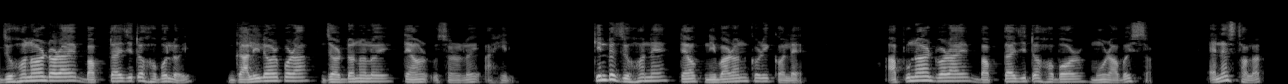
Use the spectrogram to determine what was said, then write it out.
জোহনৰ দ্বাৰাই বাপ্তাইজিত হবলৈ গালিলৰ পৰা জৰ্দনলৈ তেওঁৰ ওচৰলৈ আহিল। কিন্তু জোহনে তেওঁক নিবাৰণ কৰি কলে আপোনাৰ দ্বাৰাই বাপ্তাইজিত হবৰ মোৰ আৱশ্যক। এনেস্থলত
